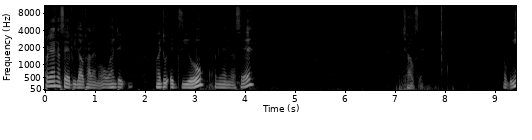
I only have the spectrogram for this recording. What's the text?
920ပြီးလောက်ထားလိုက်မှာ1 1280 920 60ဟုတ်ပြီ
